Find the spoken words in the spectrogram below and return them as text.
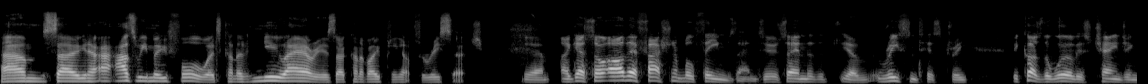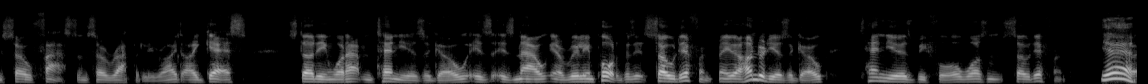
Um, so, you know, as we move forward, kind of new areas are kind of opening up for research. Yeah, I guess so. Are there fashionable themes then? So you're saying that the, you know recent history, because the world is changing so fast and so rapidly, right? I guess studying what happened 10 years ago is is now you know really important because it's so different maybe 100 years ago 10 years before wasn't so different yeah,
